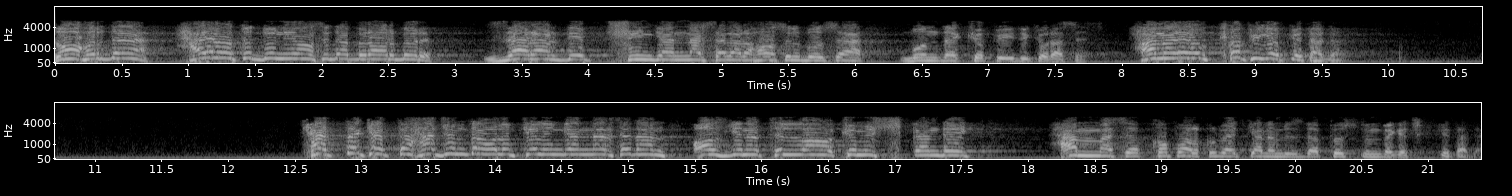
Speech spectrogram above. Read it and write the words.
Zohirda hayoti dunyosida biror bir zarar deb tushungan narsalari hosil bo'lsa bunda ko'paydi ko'rasiz. Hamma yoq ko'payib ketadi. Katta katta hajmda olib kelingan narsadan ozgina tillo kumush chiqqandek hammasi qo'pol qilib aytganimizda po'stumbaga chiqib ketadi.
